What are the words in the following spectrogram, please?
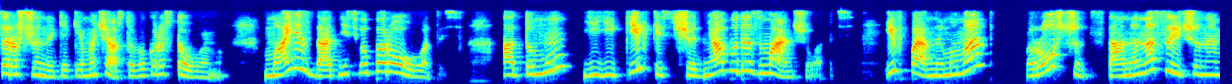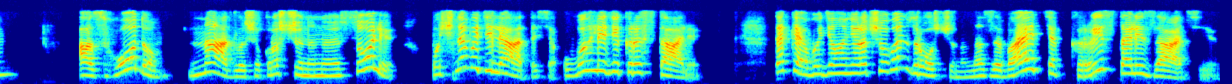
це розчинник, який ми часто використовуємо, має здатність випаровуватись, а тому її кількість щодня буде зменшуватись. І в певний момент розчин стане насиченим, а згодом надлишок розчиненої солі почне виділятися у вигляді кристалів. Таке виділення речовин з розчину називається кристалізацією.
